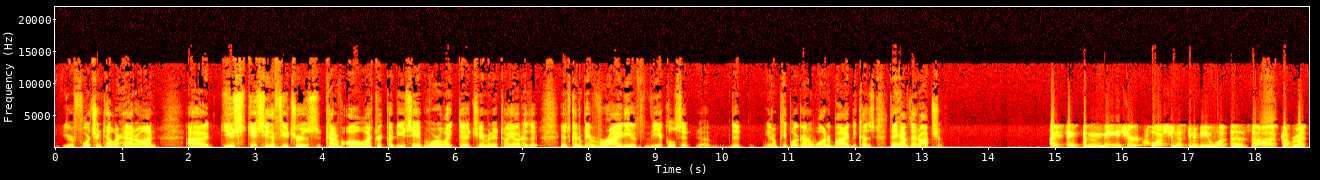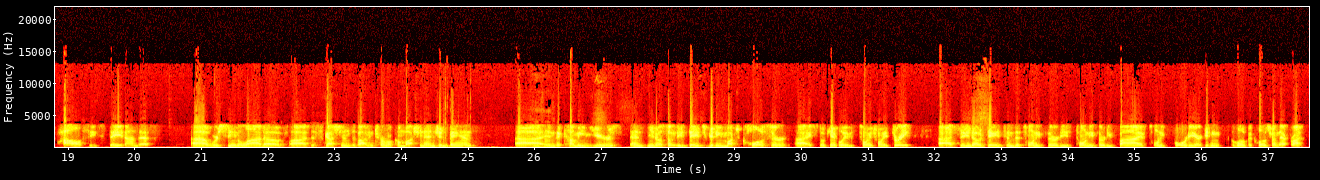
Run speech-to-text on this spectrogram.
your fortune teller hat on, uh, do you do you see the future as kind of all electric, or do you see it more like the chairman of Toyota that it's going to be a variety of vehicles that uh, that you know people are going to want to buy because they have that option? I think the major question is going to be what does uh, government policy state on this? Uh, we're seeing a lot of uh, discussions about internal combustion engine bans uh, mm-hmm. in the coming years. And, you know, some of these dates are getting much closer. Uh, I still can't believe it's 2023. Uh, so, you know, dates in the 2030s, 2035, 2040 are getting a little bit closer on that front.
